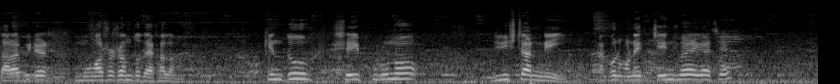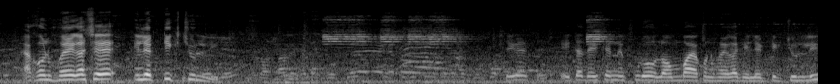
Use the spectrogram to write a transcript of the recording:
তারাপীঠের মহাশ্মশান তো দেখালাম। কিন্তু সেই পুরনো জিনিসটা আর নেই। এখন অনেক চেঞ্জ হয়ে গেছে। এখন হয়ে গেছে ইলেকট্রিক চুল্লি। ঠিক আছে? এইটা দেখছেন পুরো লম্বা এখন হয়ে গেছে ইলেকট্রিক চুল্লি।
